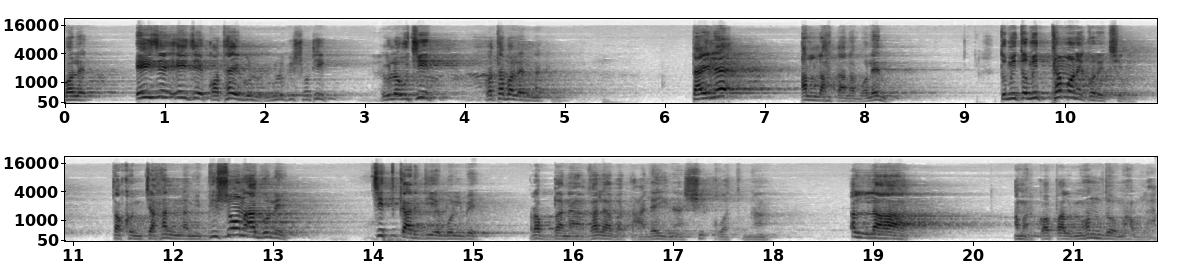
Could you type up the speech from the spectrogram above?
বলে, এই যে এই যে কথা এগুলো এগুলো কি সঠিক? এগুলো উচিত? কথা বলেন না কেন? তাইলে আল্লাহ তালা বলেন, তুমি তো মিথ্যা মনে করেছিলে। তখন জাহান্নামী ভীষণ আগুনে চিৎকার দিয়ে বলবে রব্বানা গালাবাত আলাইনা শিকওয়াত না আল্লাহ, আমার কপাল মন্দ মাওলা,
